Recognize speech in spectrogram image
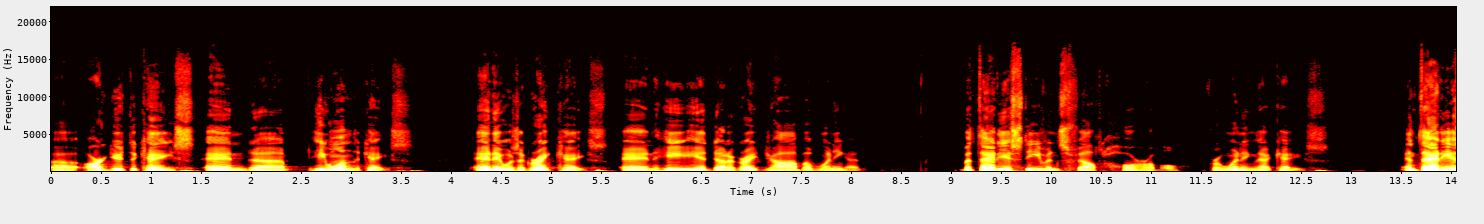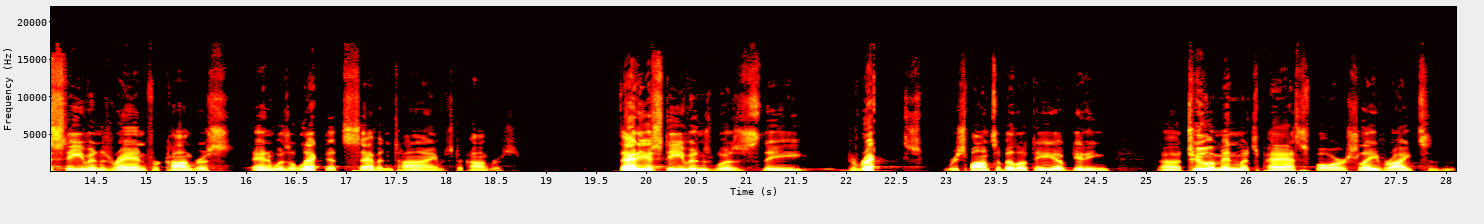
uh, argued the case, and uh, he won the case. And it was a great case, and he, he had done a great job of winning it. But Thaddeus Stevens felt horrible for winning that case. And Thaddeus Stevens ran for Congress and was elected seven times to Congress. Thaddeus Stevens was the direct responsibility of getting uh, two amendments passed for slave rights and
